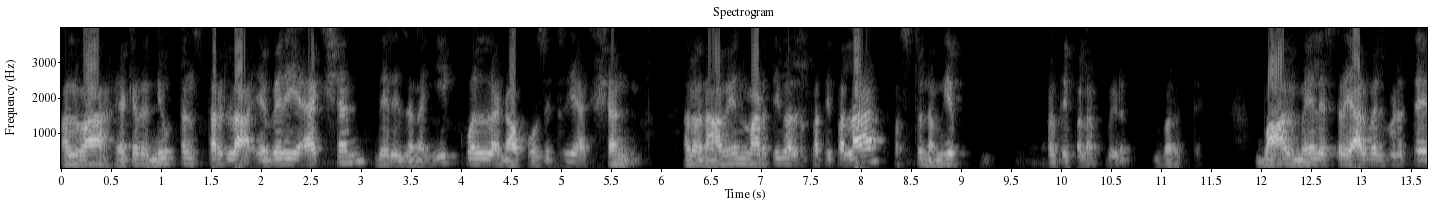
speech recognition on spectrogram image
ಅಲ್ವಾ? ಯಾಕೆಂದ್ರೆ ನ್ಯೂಟನ್ಸ್ ತರ್ಲ every action there is an equal and opposite reaction ಅಲ್ವಾ ನಾವೇನ್ ಮಾಡ್ತೀವಿ? ಅದ್ರ ಪ್ರತಿಫಲ ಫಸ್ಟ್ ನಮ್ಗೆ ಪ್ರತಿಫಲ ಬೀಳುತ್ತೆ, ಬರುತ್ತೆ. ಬಾಲ್ ಮೇಲೆ ಎಸ್ತರೆ ಯಾರ ಮೇಲೆ ಬೀಳುತ್ತೆ?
